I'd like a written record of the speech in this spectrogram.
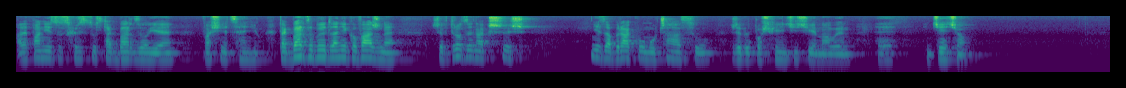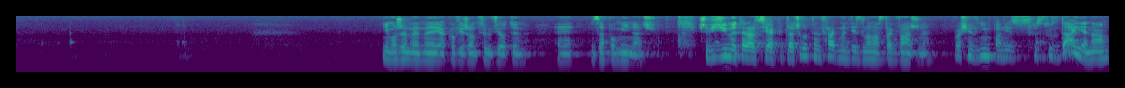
Ale Pan Jezus Chrystus tak bardzo je właśnie cenił. Tak bardzo były dla Niego ważne, że w drodze na krzyż nie zabrakło Mu czasu, żeby poświęcić je małym e, dzieciom. Nie możemy my, jako wierzący ludzie, o tym e, zapominać. Czy widzimy teraz, jak, dlaczego ten fragment jest dla nas tak ważny? Właśnie w nim Pan Jezus Chrystus daje nam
